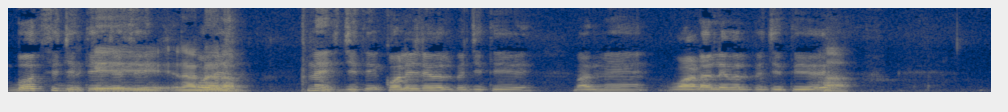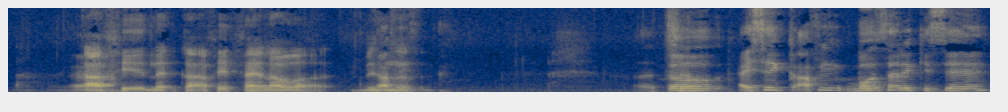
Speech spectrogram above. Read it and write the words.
बहुत सी जीती है जैसे कॉलेज नहीं जीती कॉलेज लेवल पे जीती है बाद में वाडा लेवल पे जीती है। हाँ। काफ़ी काफ़ी फैला हुआ बिज़नेस तो ऐसे काफ़ी बहुत सारे किस्से हैं।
